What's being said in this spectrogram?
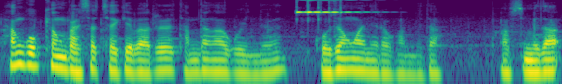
한국형 발사체 개발을 담당하고 있는 고정환이라고 합니다. 반갑습니다.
